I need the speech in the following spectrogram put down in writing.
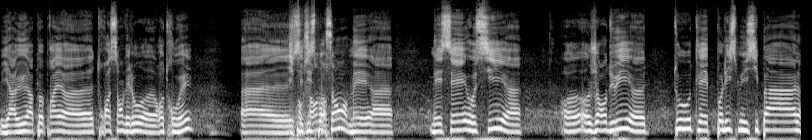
Il y a eu à peu près 300 euh, vélos euh, retrouvés. Euh, c'est 10%, mais, mais c'est aussi aujourd'hui toutes les polices municipales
